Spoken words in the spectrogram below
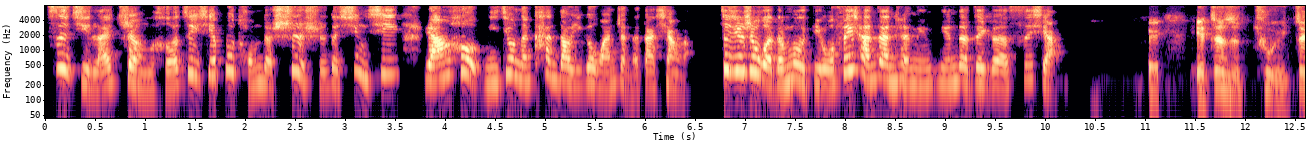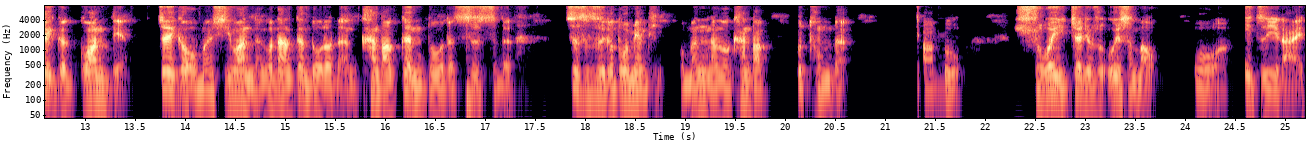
自己来整合这些不同的事实的信息，然后你就能看到一个完整的大象了。这就是我的目的。我非常赞成您您的这个思想。对，也正是出于这个观点，这个我们希望能够让更多的人看到更多的事实的。事实是一个多面体，我们能够看到不同的角度，所以这就是为什么我一直以来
